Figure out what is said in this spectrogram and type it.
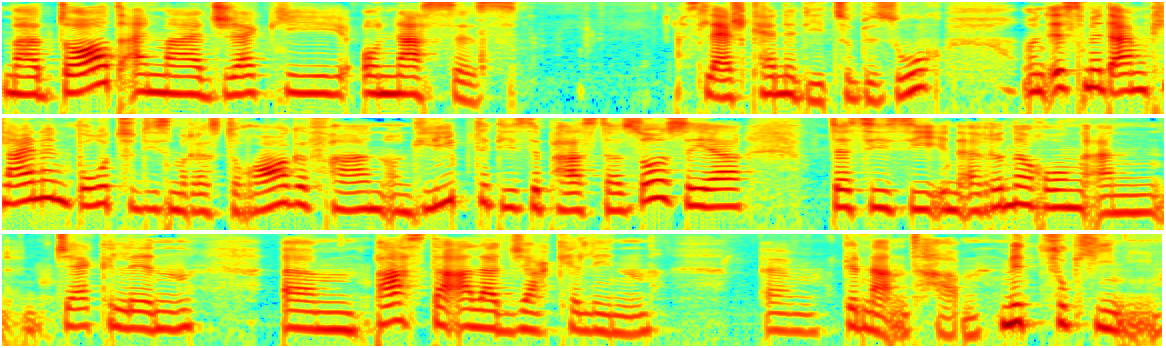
war dort einmal Jackie Onassis slash Kennedy zu Besuch und ist mit einem kleinen Boot zu diesem Restaurant gefahren und liebte diese Pasta so sehr, dass sie sie in Erinnerung an Jacqueline ähm, Pasta alla Jacqueline ähm, genannt haben, mit Zucchini.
